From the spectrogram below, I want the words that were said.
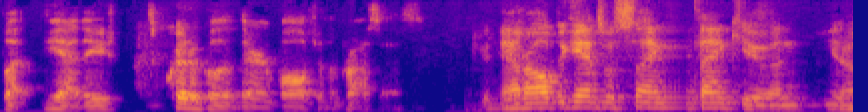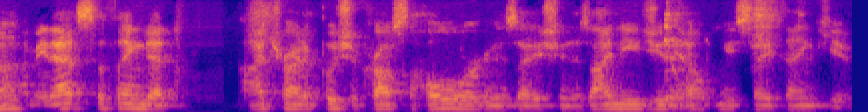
But yeah, they, it's critical that they're involved in the process. It all begins with saying thank you. And, you know, mm-hmm. I mean, that's the thing that I try to push across the whole organization is I need you to help me say thank you.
